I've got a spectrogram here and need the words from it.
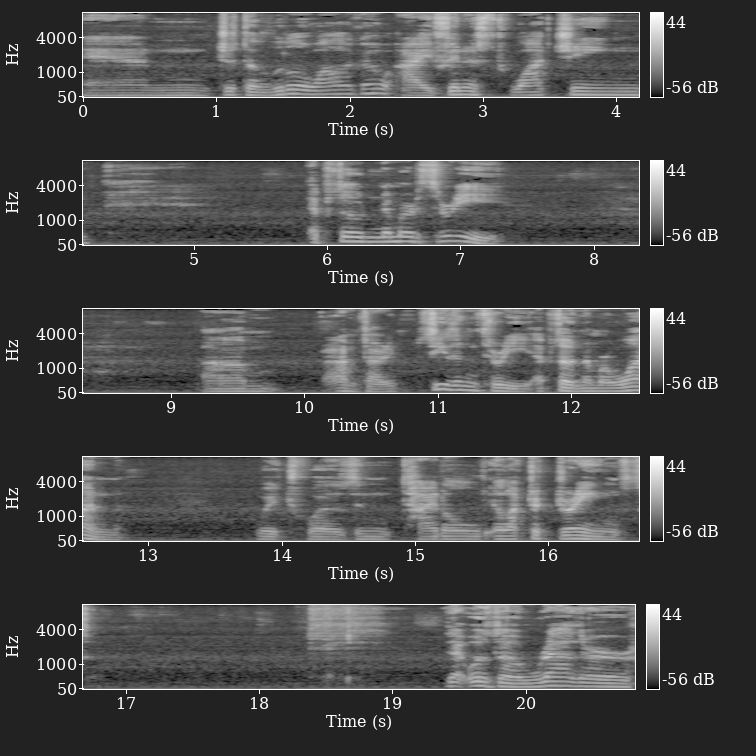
And just a little while ago, I finished watching episode number three. Um, I'm sorry, season three, episode number one, which was entitled Electric Dreams. That was a rather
